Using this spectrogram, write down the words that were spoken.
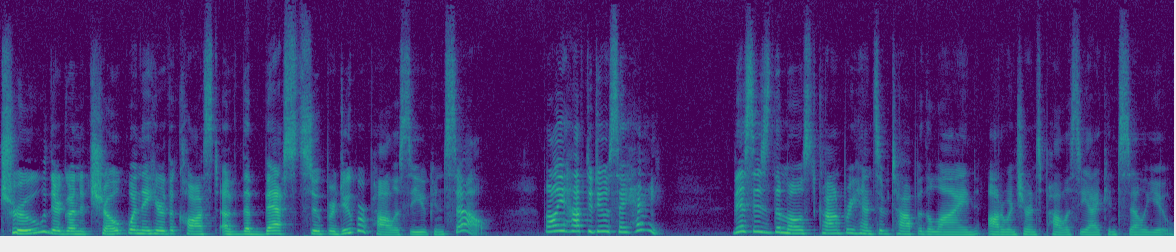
True, they're going to choke when they hear the cost of the best super duper policy you can sell. But all you have to do is say, hey, this is the most comprehensive top of the line auto insurance policy I can sell you.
